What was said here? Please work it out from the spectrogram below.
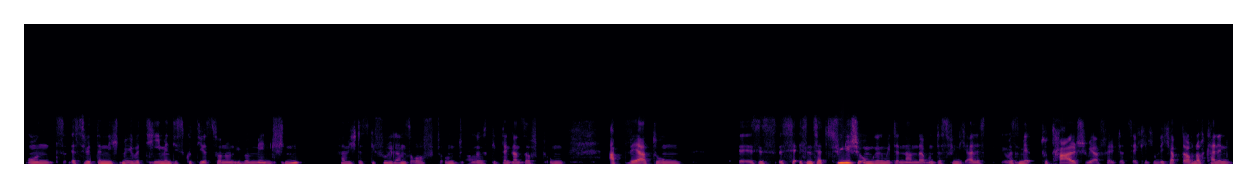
Und es wird dann nicht mehr über Themen diskutiert, sondern über Menschen, habe ich das Gefühl ganz oft. Und ja. es geht dann ganz oft um Abwertung es ist, es ist ein sehr zynischer Umgang miteinander und das finde ich alles, was mir total schwer fällt tatsächlich. Und ich habe da auch noch keinen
